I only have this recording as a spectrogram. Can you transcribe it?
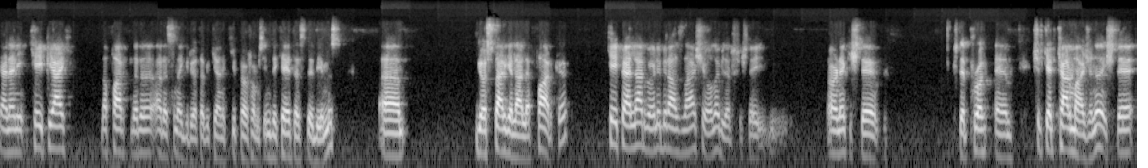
yani hani KPI ile farkları arasına giriyor tabii ki yani Key Performance Indicators dediğimiz e, göstergelerle farkı. KPI'ler böyle biraz daha şey olabilir. İşte örnek işte işte pro, e, şirket kar marjını işte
